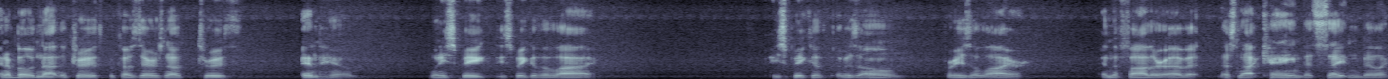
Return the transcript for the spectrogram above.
and abode not in the truth because there is no truth in him. When he speak, he speaketh a lie. He speaketh of his own, for he is a liar and the father of it. That's not Cain, that's Satan, Billy.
